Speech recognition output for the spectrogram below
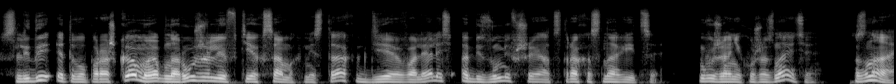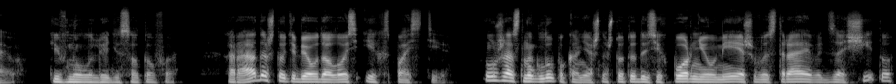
следы этого порошка мы обнаружили в тех самых местах, где валялись обезумевшие от страха сновидцы. Вы же о них уже знаете? Знаю, кивнула леди Сатофа. Рада, что тебе удалось их спасти. Ужасно глупо, конечно, что ты до сих пор не умеешь выстраивать защиту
